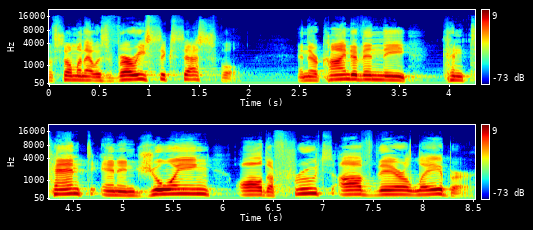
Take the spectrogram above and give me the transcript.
of someone that was very successful and they're kind of in the content and enjoying all the fruits of their labor.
